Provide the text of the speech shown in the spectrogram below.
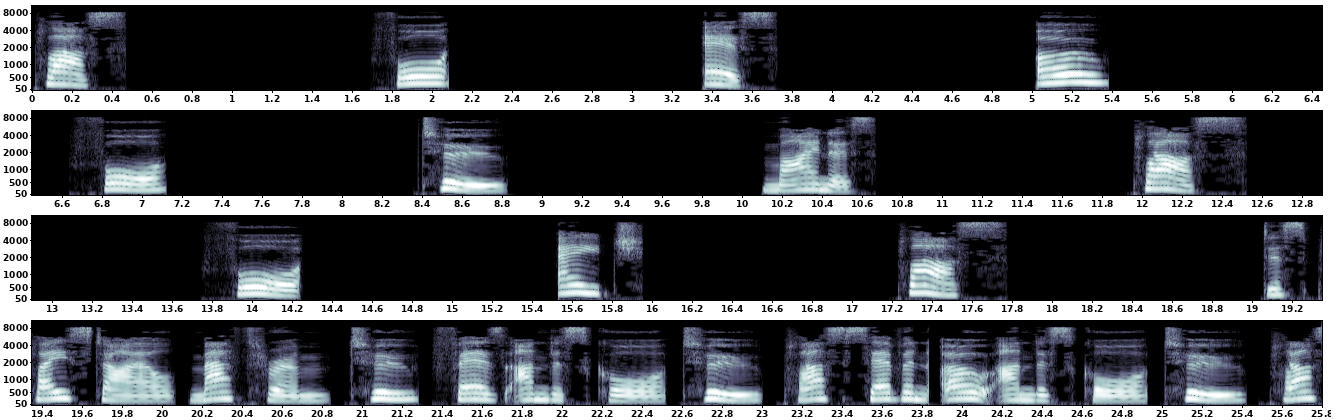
plus four S O four two minus plus four H plus display style mathrm 2 fez underscore 2 plus 7 o underscore 2 plus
